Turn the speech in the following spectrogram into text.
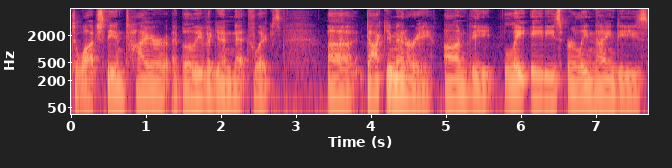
to watch the entire, I believe again, Netflix uh, documentary on the late 80s, early 90s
